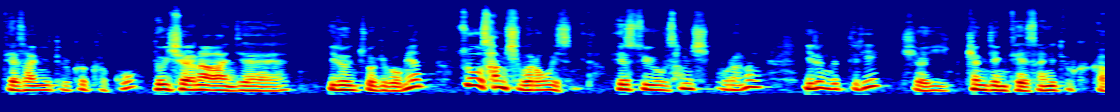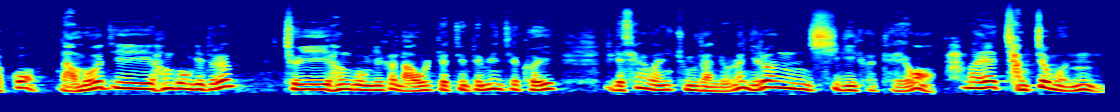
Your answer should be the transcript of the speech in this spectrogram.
대상이 될 것 같고 러시아나 이제 이런 쪽에 보면 Su-35라고 있습니다. Su-35라는 이런 것들이 저희 경쟁 대상이 될 것 같고 나머지 항공기들은 저희 항공기가 나올 때쯤 되면 이제 거의 이렇게 생산이 중단되는 이런 시기가 돼요. 하나의 장점은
